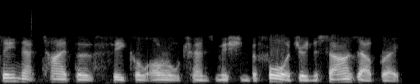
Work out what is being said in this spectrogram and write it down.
seen that type of fecal oral transmission before during the SARS outbreak.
